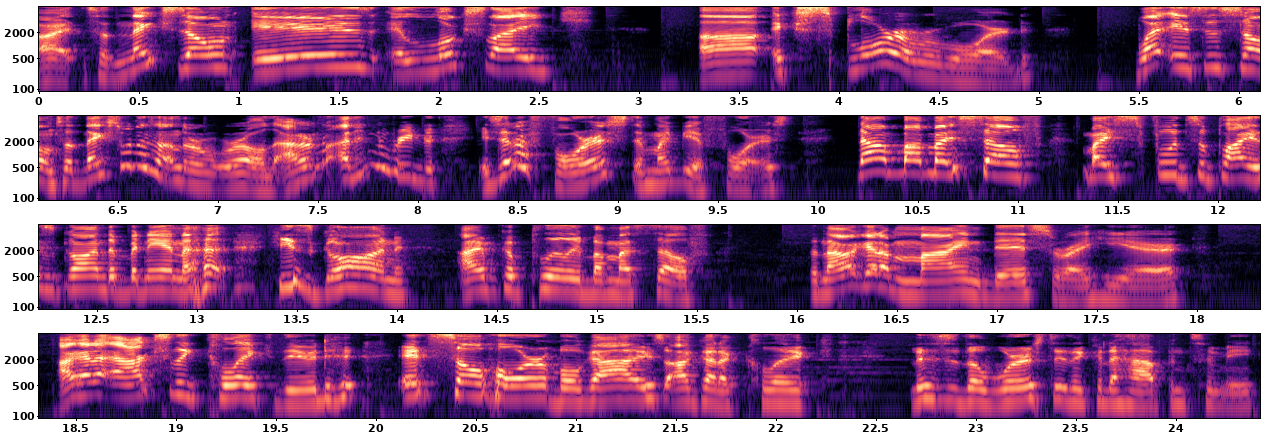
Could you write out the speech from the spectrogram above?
Alright, so the next zone is, it looks like, uh, Explorer Reward. What is this zone? So next one is Underworld. I don't know. I didn't read. Is it a forest? It might be a forest. Now by myself. My food supply is gone. The banana. He's gone. I'm completely by myself. So now I gotta mine this right here. I gotta actually click, dude. It's so horrible, guys. I gotta click. This is the worst thing that could have happened to me.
